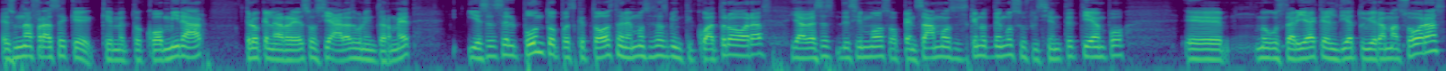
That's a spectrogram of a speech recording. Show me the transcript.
es una frase que, que me tocó mirar, creo que en las redes sociales o en internet. Y ese es el punto, pues que todos tenemos esas 24 horas y a veces decimos o pensamos, es que no tengo suficiente tiempo, eh, me gustaría que el día tuviera más horas.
